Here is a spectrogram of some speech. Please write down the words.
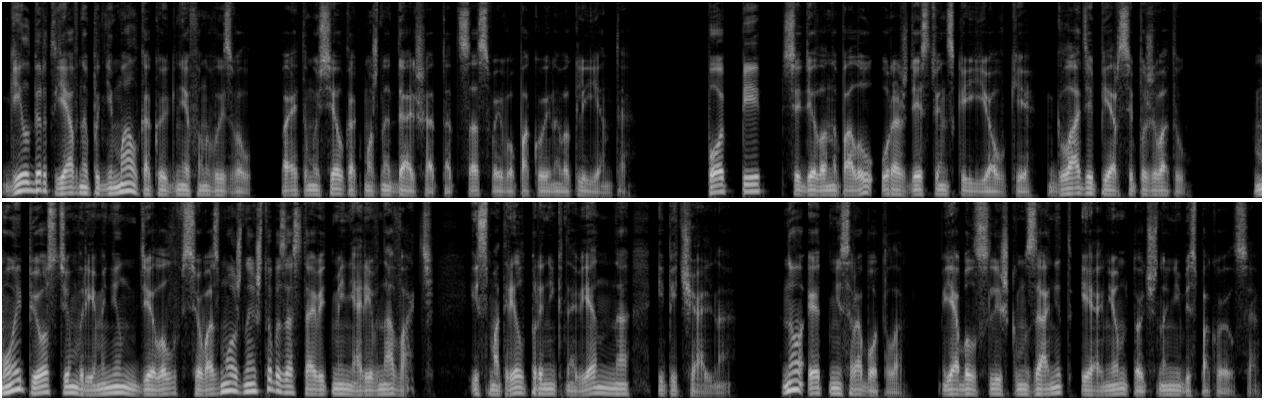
Гилберт явно понимал, какой гнев он вызвал, поэтому сел как можно дальше от отца своего покойного клиента. Поппи сидела на полу у рождественской елки, гладя перси по животу. Мой пес тем временем делал все возможное, чтобы заставить меня ревновать, и смотрел проникновенно и печально. Но это не сработало. Я был слишком занят и о нем точно не беспокоился.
